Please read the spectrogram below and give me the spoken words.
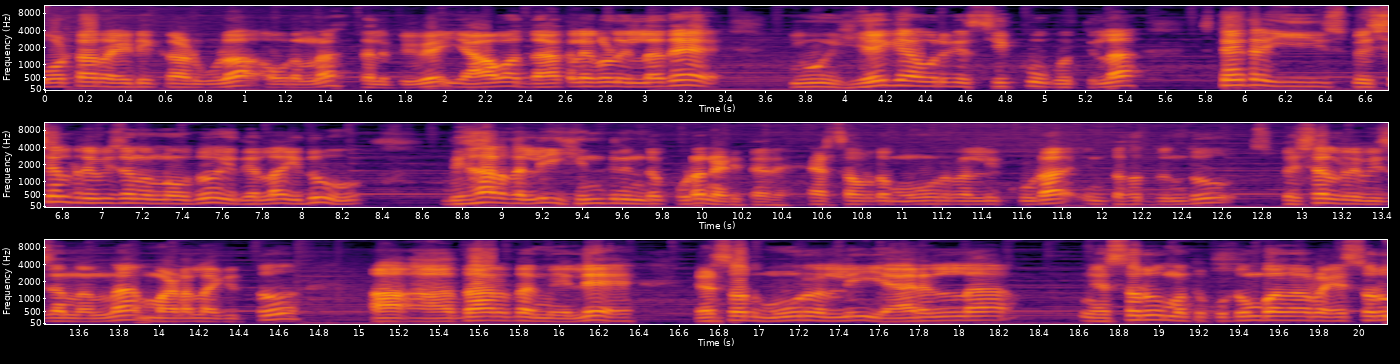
ವೋಟರ್ ಐ ಡಿ ಕಾರ್ಡ್ಗಳು ಅವರನ್ನ ತಲುಪಿವೆ. ಯಾವ ದಾಖಲೆಗಳು ಇಲ್ಲದೆ ಇವು ಹೇಗೆ ಅವರಿಗೆ ಸಿಕ್ಕು ಗೊತ್ತಿಲ್ಲ. ಸ್ನೇಹಿತರೆ, ಈ ಸ್ಪೆಷಲ್ ರಿವಿಷನ್ ಅನ್ನೋದು ಇದೆಲ್ಲ ಇದು ಬಿಹಾರದಲ್ಲಿ ಹಿಂದಿನಿಂದ ಕೂಡ ನಡೀತಾ ಇದೆ. ಎರಡ್ ಸಾವಿರದ ಮೂರರಲ್ಲಿ ಕೂಡ ಇಂತಹದ್ದೊಂದು ಸ್ಪೆಷಲ್ ರಿವಿಷನ್ ಅನ್ನ ಮಾಡಲಾಗಿತ್ತು. ಆ ಆಧಾರದ ಮೇಲೆ ಎರಡ್ ಸಾವಿರದ ಮೂರರಲ್ಲಿ ಯಾರೆಲ್ಲ ಹೆಸರು ಮತ್ತು ಕುಟುಂಬದವರ ಹೆಸರು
